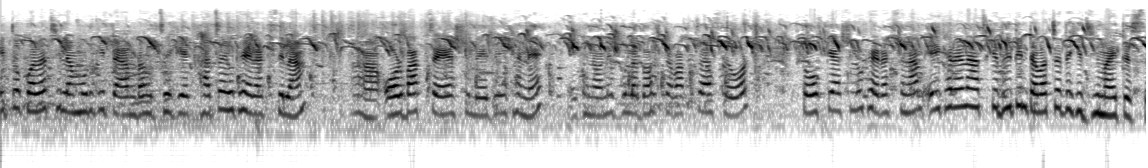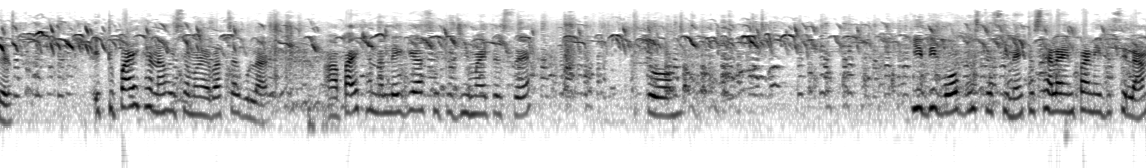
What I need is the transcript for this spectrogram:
এই তো করা ছিলাম মুরগিটা, আমরা হচ্ছে গিয়ে খাঁচায় উঠে রাখছিলাম। ওর বাচ্চায় আসলে যে এখানে এখানে অনেকগুলো দশটা বাচ্চা আছে ওর। তো ওকে আসলে উঠে রাখছিলাম। এইখানে না আজকে দুই তিনটা বাচ্চা দেখি ঝিমাইতেছে। একটু পায়খানা হয়েছে মনে হয় বাচ্চাগুলার। পায়খানা লেগে আছে, একটু ঝিমাইতেছে। তো কি দিব বুঝতেছি না, একটু স্যালাইন পানি দিছিলাম।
